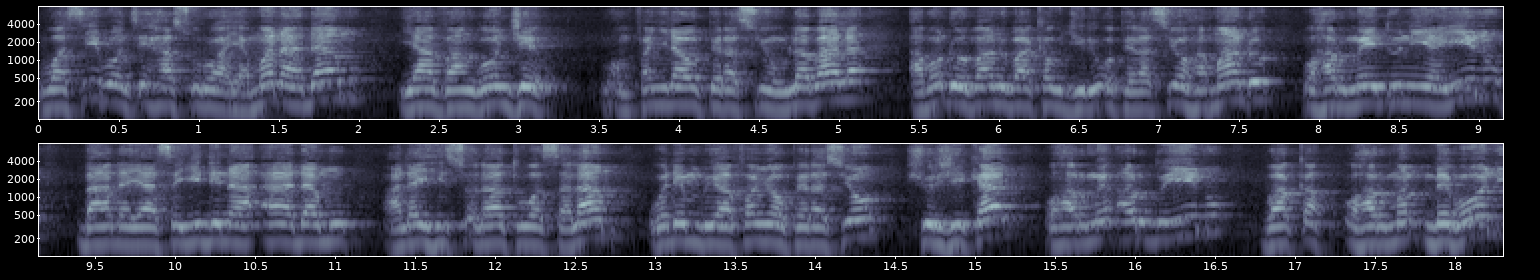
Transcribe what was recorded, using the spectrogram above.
wasibonti hasurwa ya mwanadamu ya vangonjeo wamfanyila operation ulabala abondo banu bakaujiri operation hamando wa harume dunia yinu baada ya sayidina adamu alayhi salatu wassalam wode mndu yafanywa operation chirurgical wa harume ardu yinu waka waharuma mbeboni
